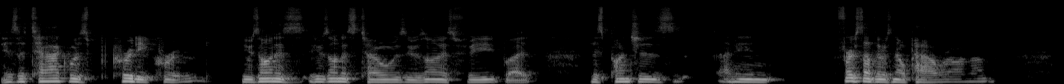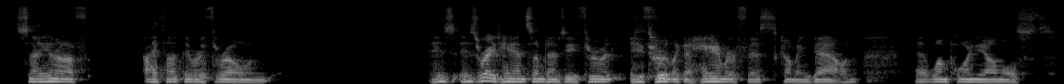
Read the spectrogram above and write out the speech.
his attack was pretty crude. He was on his he was on his toes, he was on his feet, but his punches, I mean, first off, there was no power on them. Second off, I thought they were thrown. His his right hand sometimes he threw it he threw it like a hammer fist coming down. At one point, he almost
